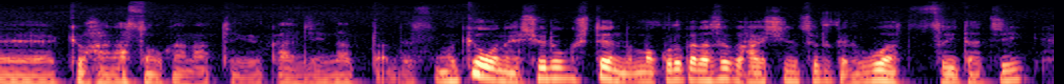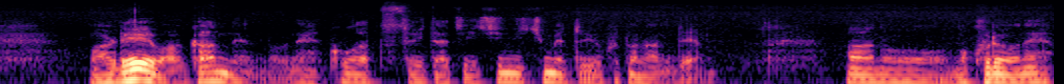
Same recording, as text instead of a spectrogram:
えー、今日話そうかなという感じになったんです。もう今日ね収録してんの、まあ、これからすぐ配信するけど5月1日、まあ、令和元年のね5月1日1日目ということなんであの、まあ、これをね、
